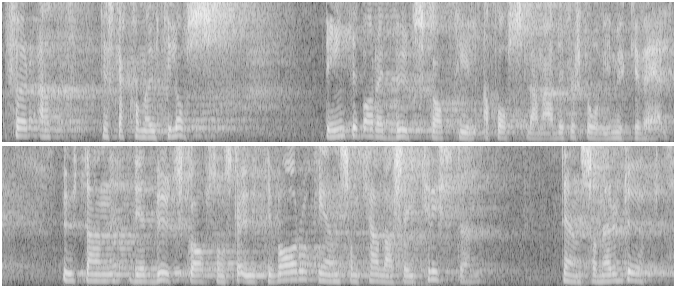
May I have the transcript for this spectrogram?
för att det ska komma ut till oss. Det är inte bara ett budskap till apostlarna, det förstår vi mycket väl, utan det är ett budskap som ska ut till var och en som kallar sig kristen, den som är döpt.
